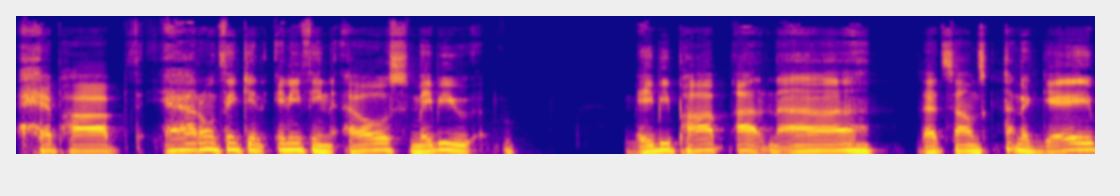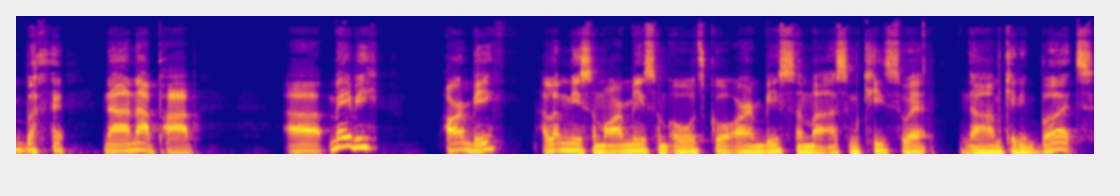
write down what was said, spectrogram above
hip hop. Yeah, I don't think in anything else. Maybe, maybe pop. Nah, that sounds kind of gay, but nah, not pop. Uh, maybe R and B. I love me some R and B, some old school R and B, some uh, some Keith Sweat. No, I'm kidding. But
